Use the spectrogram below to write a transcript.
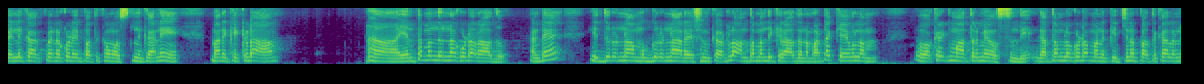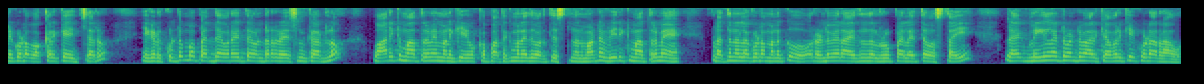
పెళ్ళి కాకపోయినా కూడా ఈ పథకం వస్తుంది. కానీ మనకి ఇక్కడ ఎంతమంది ఉన్నా కూడా రాదు. అంటే ఇద్దరున్నా ముగ్గురున్నా రేషన్ కార్డులో అంతమందికి రాదనమాట కేవలం ఒకరికి మాత్రమే వస్తుంది. గతంలో కూడా మనకి ఇచ్చిన పథకాలన్నీ కూడా ఒక్కరికే ఇచ్చారు. ఇక్కడ కుటుంబ పెద్ద ఎవరైతే ఉంటారో రేషన్ కార్డులో వారికి మాత్రమే మనకి ఒక పథకం అనేది వర్తిస్తుంది అనమాట వీరికి మాత్రమే ప్రతి నెల కూడా మనకు రెండు వేల ఐదు వందల రూపాయలు అయితే వస్తాయి. లేక మిగిలినటువంటి వారికి ఎవరికి కూడా రావు.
